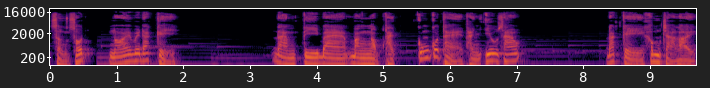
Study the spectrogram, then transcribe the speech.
sửng sốt, nói với đắc kỷ. Đàn tỳ bà bằng ngọc thạch cũng có thể thành yêu sao? Đắc kỷ không trả lời,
